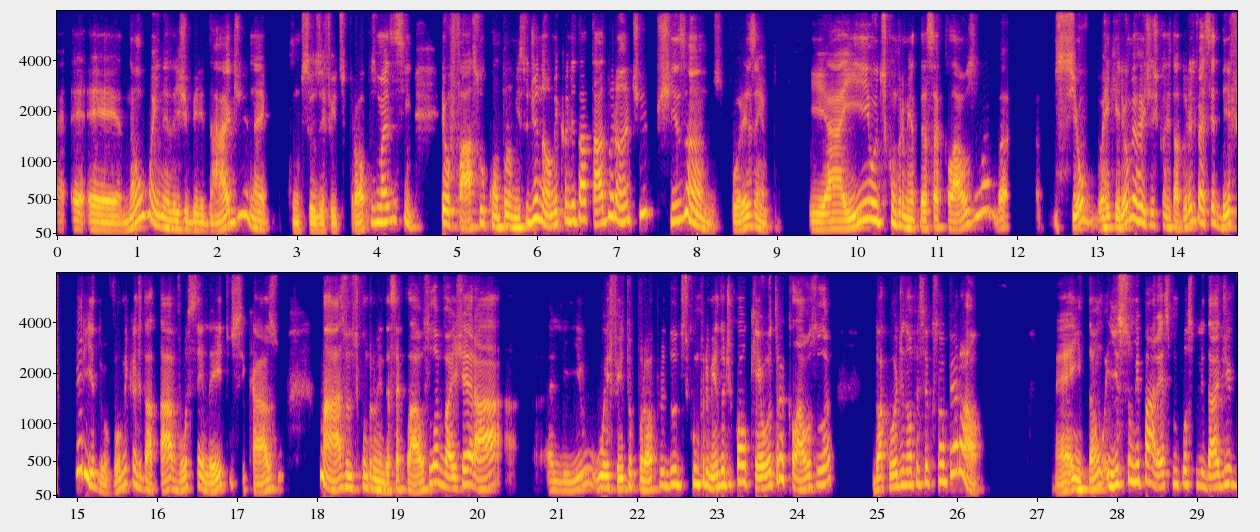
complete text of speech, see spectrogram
é, é, é não uma inelegibilidade, né, com seus efeitos próprios, mas assim, eu faço o compromisso de não me candidatar durante X anos, por exemplo. E aí o descumprimento dessa cláusula, se eu requerer o meu registro de candidatura, ele vai ser deferido. Eu vou me candidatar, vou ser eleito, se caso, mas o descumprimento dessa cláusula vai gerar ali o, o efeito próprio do descumprimento de qualquer outra cláusula do acordo de não persecução penal. É, então, isso me parece uma possibilidade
